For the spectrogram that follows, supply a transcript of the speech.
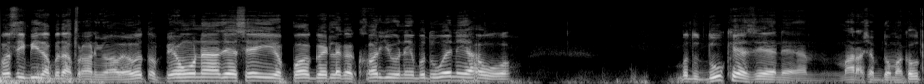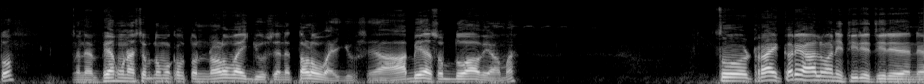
પછી બીજા બધા પ્રાણીઓ આવે. હવે તો ભેહુંના જે છે એ પગ એટલે કે ખર્યું ને એ બધું હોય ને આવો. બધું દુખે છે ને આમ મારા શબ્દોમાં કહું તો. અને ભેહુના શબ્દોમાં કહું તો નળવાઈ ગયું છે અને તળવાઈ ગયું છે. આ બે શબ્દો આવે આમાં. તો ટ્રાય કરે હાલવાની ધીરે ધીરે અને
